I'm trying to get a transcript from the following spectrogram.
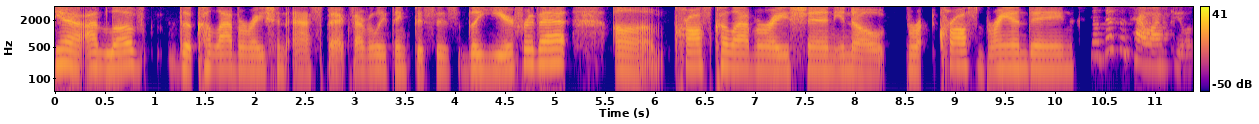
yeah, I love the collaboration aspect. I really think this is the year for that. Um, cross collaboration, you know, br- cross branding. No, this is how I feel.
